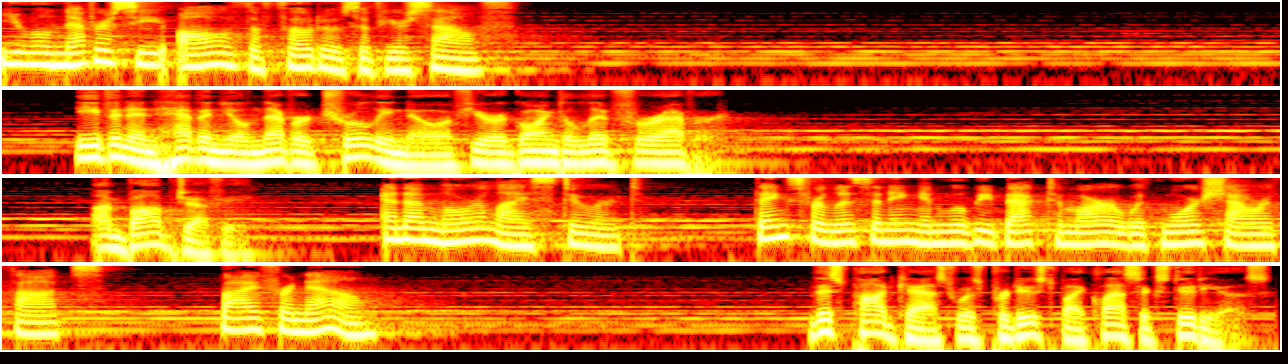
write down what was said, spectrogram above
You will never see all of the photos of yourself. Even in heaven, you'll never truly know if you are going to live forever. I'm Bob Jeffy. And I'm Lorelei Stewart. Thanks for listening, and we'll be back tomorrow with more shower thoughts. Bye for now. This podcast was produced by Klassic Studios.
